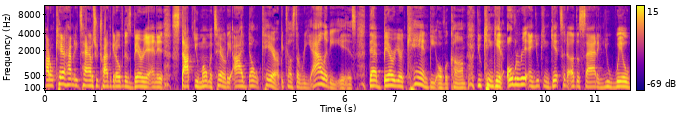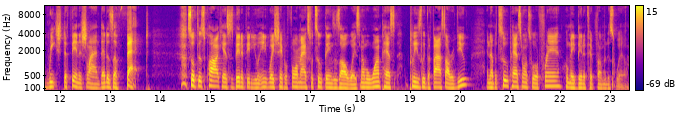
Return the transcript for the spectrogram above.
I don't care how many times you tried to get over this barrier and it stopped you momentarily. I don't care because the reality is that barrier can be overcome. You can get over it and you can get to the other side and you will reach the finish line. That is a fact. So if this podcast has benefited you in any way, shape, or form, ask for two things as always. Number one, pass, please leave a five star review. And number two, pass it on to a friend who may benefit from it as well.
